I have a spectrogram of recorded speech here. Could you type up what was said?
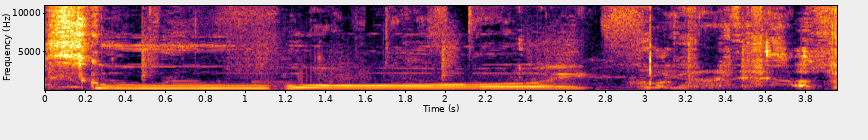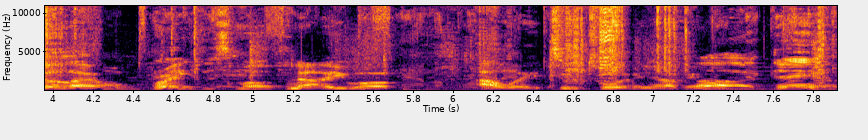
Schoolboy. I feel like I'm gonna break this motherfucker. Nah, you won't. I weigh 220. I mean, Oh damn.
